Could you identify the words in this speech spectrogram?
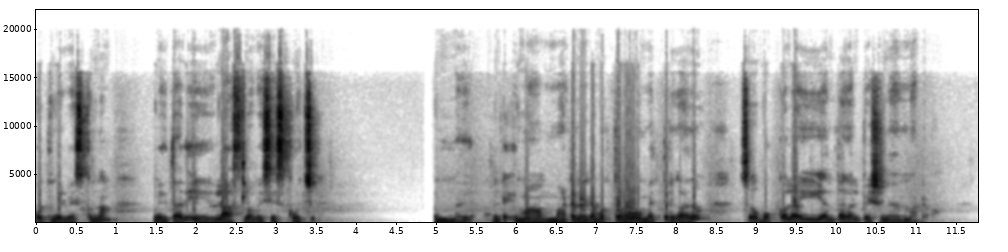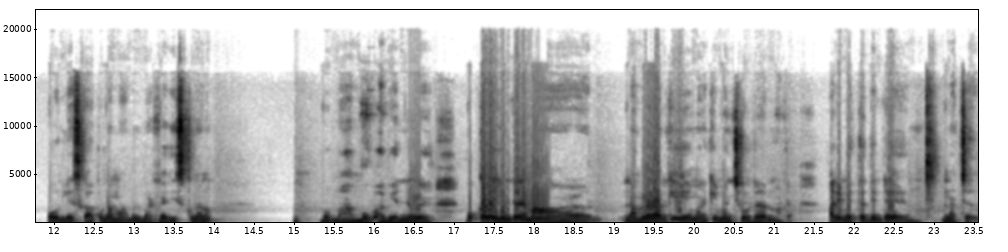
కొత్తిమీర వేసుకున్నాం మిగతాది లాస్ట్లో వేసేసుకోవచ్చు. మరి అంటే మా మటన్ అంటే మొత్తం మెత్తని కాదు. సో బొక్కలు అవి అంతా కలిపేసి అనమాట బోన్లెస్ కాకుండా మామూలు మటనే తీసుకున్నాను. అవన్నీ బొక్కలు అవి ఉంటేనే మా నమ్మలడానికి మనకి మంచిగా ఉంటుంది అనమాట మరి మెత్తది తింటే నచ్చదు.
